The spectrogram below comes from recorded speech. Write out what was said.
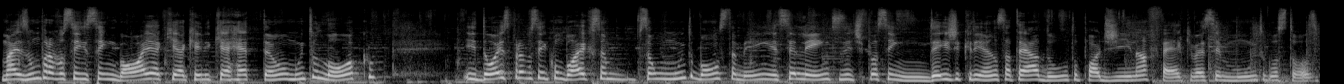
Mais um para você ir sem boia, que é aquele que é retão, muito louco. E dois para você ir com boia, que são, são muito bons também, excelentes. E, tipo assim, desde criança até adulto, pode ir na fé, que vai ser muito gostoso.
